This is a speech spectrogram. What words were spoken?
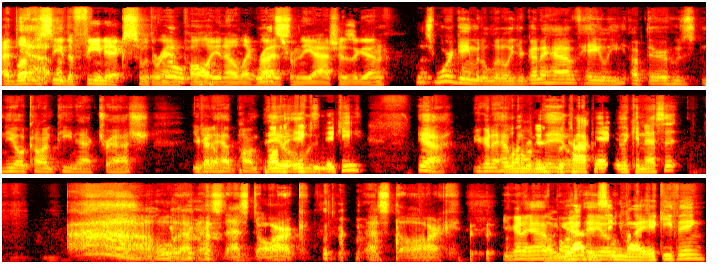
I'd love Yeah. to see uh, the Phoenix with Rand Well, Paul. You know, like rise from the ashes again. Let's war game it a little. You're going to have Haley up there, who's neocon PNAC trash. You're gonna have Pompeo. Oh, the who's- Icky Nicky, yeah, you're going to have the have one that does Pompeo. Bukake in the Knesset. Ah, oh, that, that's that's dark. That's dark. You're going to have Oh, Pompeo, you haven't seen my Icky thing?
